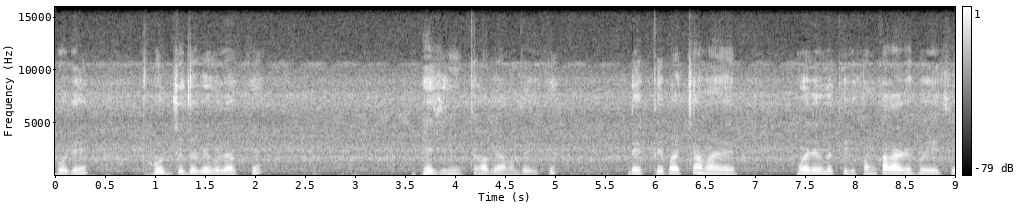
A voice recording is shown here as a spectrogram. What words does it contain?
ধরে ধৈর্য ধরে এগুলোকে ভেজে নিতে হবে আমাদেরকে। দেখতে পাচ্ছি আমার মোবাইলগুলো কীরকম কালারে হয়েছে।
